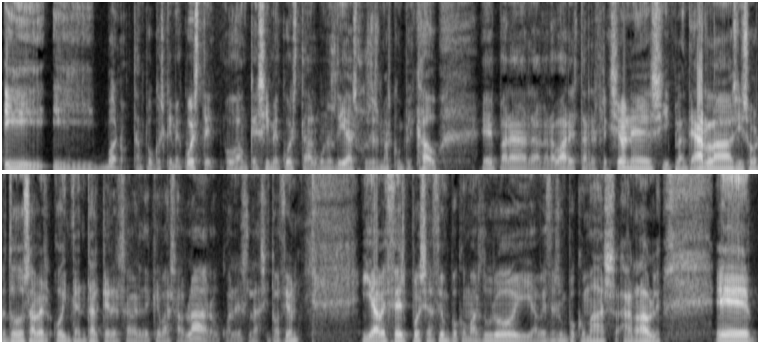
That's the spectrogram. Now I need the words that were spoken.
Y, bueno, tampoco es que me cueste, o aunque sí me cuesta, algunos días pues es más complicado eh, parar a grabar estas reflexiones y plantearlas y sobre todo saber o intentar querer saber de qué vas a hablar o cuál es la situación y a veces pues se hace un poco más duro y a veces un poco más agradable. Eh,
